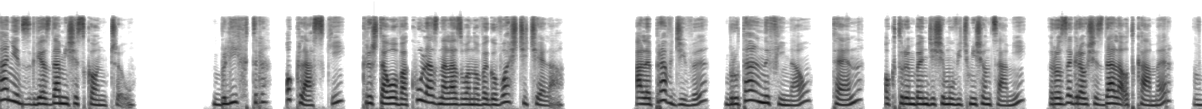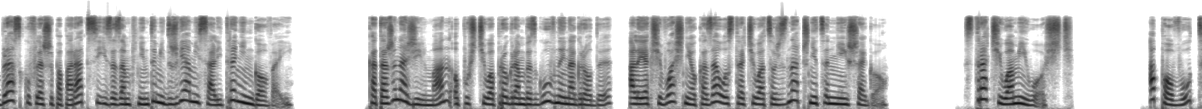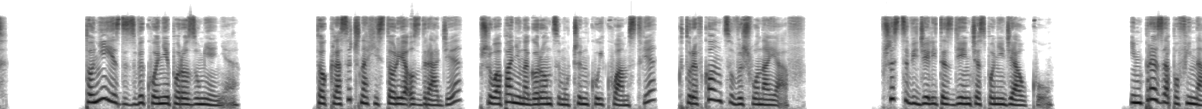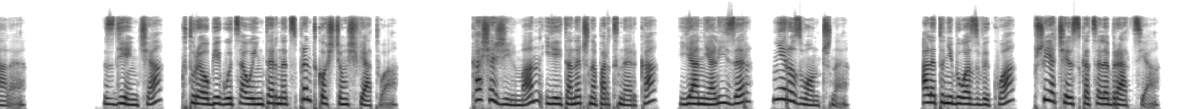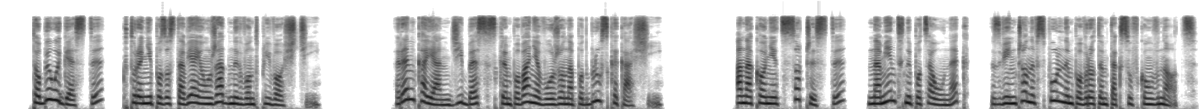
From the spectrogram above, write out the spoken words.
Taniec z gwiazdami się skończył. Blichtr, oklaski, kryształowa kula znalazła nowego właściciela. Ale prawdziwy, brutalny finał, ten, o którym będzie się mówić miesiącami, rozegrał się z dala od kamer, w blasku fleszy paparazzi i za zamkniętymi drzwiami sali treningowej. Katarzyna Zilman opuściła program bez głównej nagrody, ale jak się właśnie okazało, straciła coś znacznie cenniejszego. Straciła miłość. A powód? To nie jest zwykłe nieporozumienie. To klasyczna historia o zdradzie, przyłapaniu na gorącym uczynku i kłamstwie, które w końcu wyszło na jaw. Wszyscy widzieli te zdjęcia z poniedziałku. Impreza po finale. Zdjęcia, które obiegły cały internet z prędkością światła. Kasia Zilman i jej taneczna partnerka, Jania Lizer, nierozłączne. Ale to nie była zwykła, przyjacielska celebracja. To były gesty, które nie pozostawiają żadnych wątpliwości. Ręka Jandzi bez skrępowania włożona pod bluzkę Kasi. A na koniec soczysty, namiętny pocałunek, zwieńczony wspólnym powrotem taksówką w noc.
